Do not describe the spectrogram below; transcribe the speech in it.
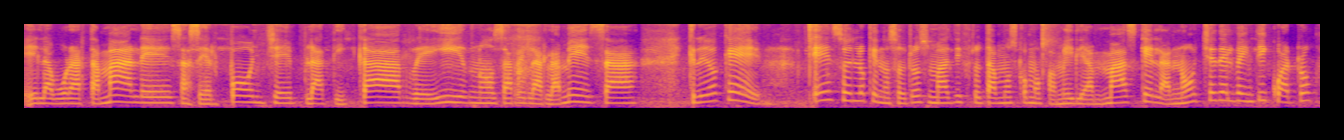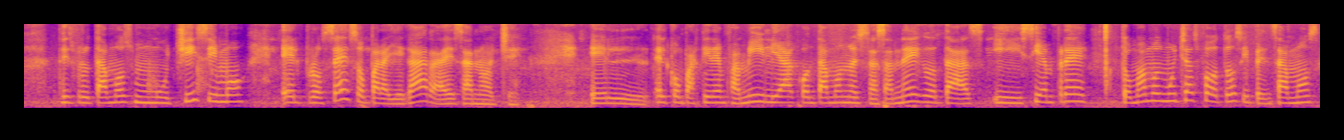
Elaborar tamales, hacer ponche, platicar, reírnos, arreglar la mesa. Creo que eso es lo que nosotros más disfrutamos como familia, más que la noche del 24, disfrutamos muchísimo el proceso para llegar a esa noche. El, el, compartir en familia, contamos nuestras anécdotas y siempre tomamos muchas fotos y pensamos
